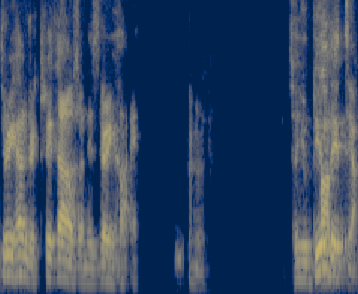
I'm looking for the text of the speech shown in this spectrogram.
300, 3000 is very high. Mm-hmm. So you build um, it yeah.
